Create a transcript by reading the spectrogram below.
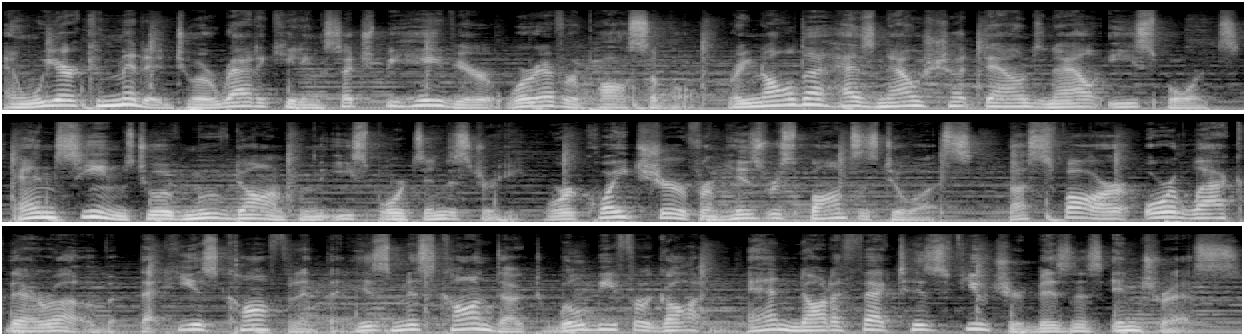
and we are committed to eradicating such behavior wherever possible. Ringnalda has now shut down Denial Esports and seems to have moved on from the esports industry. We're quite sure from his responses to us, thus far or lack thereof, that he is confident that his misconduct will be forgotten and not affect his future business interests interests.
